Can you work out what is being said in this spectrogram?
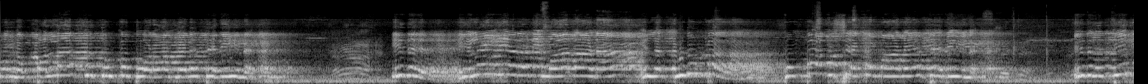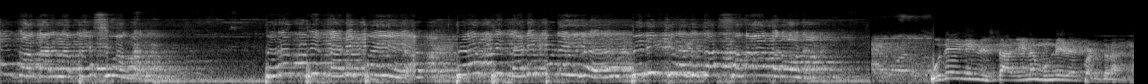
இவங்க பல்லாக்கு தூக்க போறாங்கன்னு தெரியல. இது இளைஞரணி மாநாடா இல்ல குடும்ப கும்பாபிஷேகமானே தெரியல. இதுல திமுக காரங்க பேசுவாங்க. பிறப்பின் அடிப்பை பிறப்பின் அடிப்படையில பிரிக்கிறது தான் சனாதனம் உதயநிதி ஸ்டாலினை முன்னிலைப்படுத்துறாங்க.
